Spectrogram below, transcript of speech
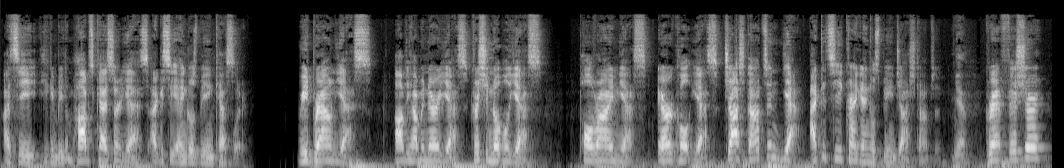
I see he can beat him. Hobbs Kessler, yes, I can see Engels beating Kessler. Reed Brown, yes. Abdihamid Nur, yes. Christian Noble, yes. Paul Ryan, yes. Eric Holt, yes. Josh Thompson, yeah, I could see Craig Engels being Josh Thompson. Yeah. Grant Fisher,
